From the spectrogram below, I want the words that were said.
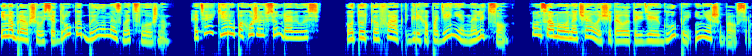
и набравшегося друга было назвать сложно. Хотя Киру, похоже, все нравилось. Вот только факт грехопадения налицо. Он с самого начала считал эту идею глупой и не ошибался.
